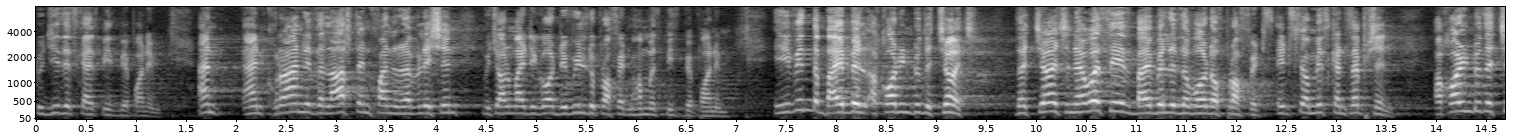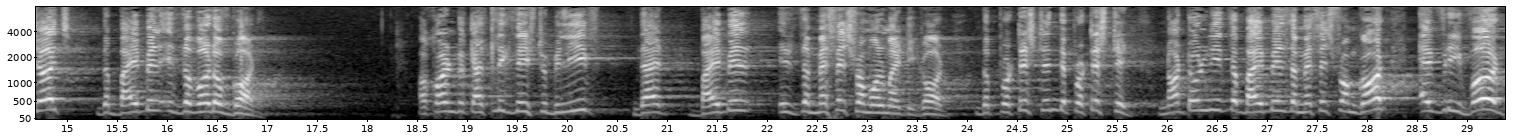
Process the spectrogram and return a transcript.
to Jesus Christ, peace be upon him. And, and Quran is the last and final revelation which Almighty God revealed to Prophet Muhammad, peace be upon him. Even the Bible, according to the church, the church never says Bible is the word of prophets. It's your misconception. According to the church, the Bible is the word of God. According to Catholics, they used to believe that Bible is the message from Almighty God. The Protestant, they protested. Not only is the Bible the message from God, every word,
